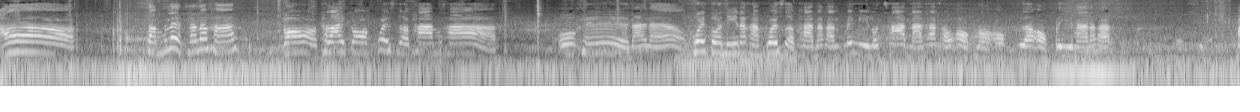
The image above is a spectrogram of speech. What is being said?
อ่าสำเร็จแล้ว นะคะ ก็ทลายกอกล้วยเสือพานค่ะ โอเคได้แล้ว กล้วยตัวนี้นะคะ กล้วยเสือพานนะคะ ไม่มีรสชาตินะ ถ้าเขาออกหน่อออกเครือออกปลีมานะคะ ใบ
